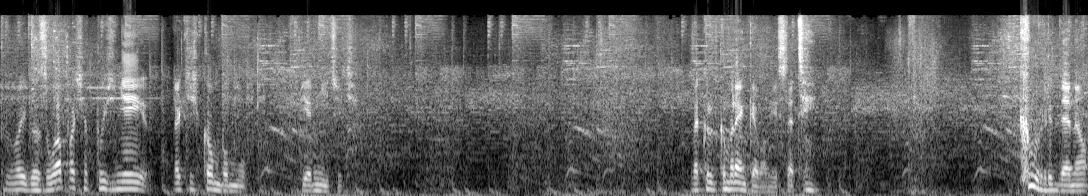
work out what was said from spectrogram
próbować go złapać, a później jakieś kombo mu pierniczyć. Za krótką rękę mam niestety. Kurde no.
